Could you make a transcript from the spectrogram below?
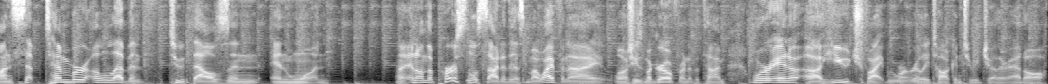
on September 11th, 2001. Uh, and on the personal side of this, my wife and I, well, she's my girlfriend at the time, were in a, a huge fight. We weren't really talking to each other at all.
